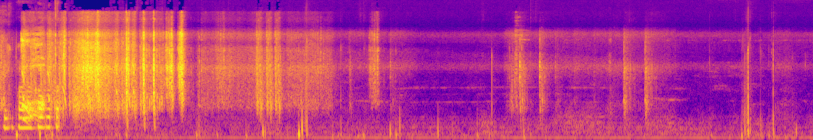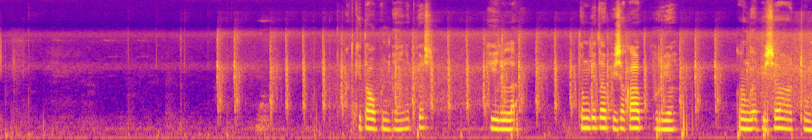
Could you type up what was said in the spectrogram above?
Ini kepala kau tak kita open banget guys. Gila. Untung kita bisa kabur ya. Kalau nggak bisa aduh.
